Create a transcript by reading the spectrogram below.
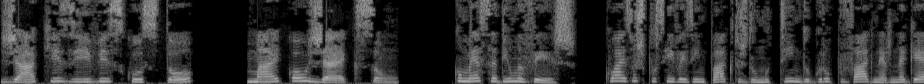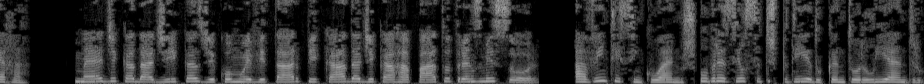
Jacques Yves Cousteau, Michael Jackson. Começa de uma vez. Quais os possíveis impactos do motim do grupo Wagner na guerra? Médica dá dicas de como evitar picada de carrapato transmissor. Há 25 anos, o Brasil se despedia do cantor Leandro,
